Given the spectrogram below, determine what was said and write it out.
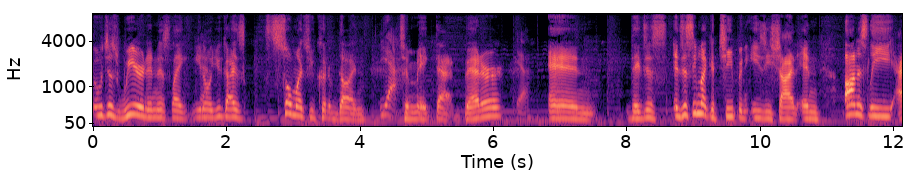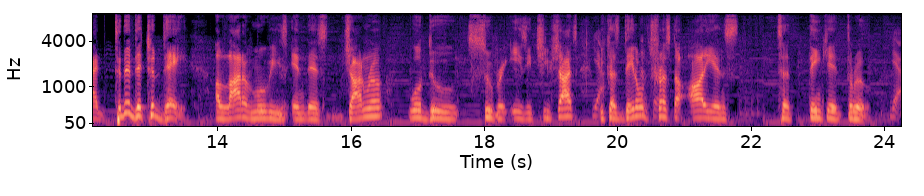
it was just weird and it's like you know you guys so much you could have done Yeah, to make that better yeah, and they just it just seemed like a cheap and easy shot and honestly at to the today a lot of movies in this genre will do super easy cheap shots yeah, because they don't That's true. trust the audience to think it through yeah.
